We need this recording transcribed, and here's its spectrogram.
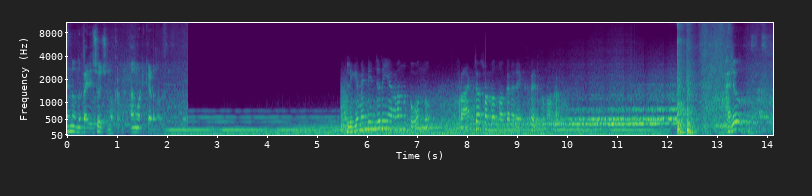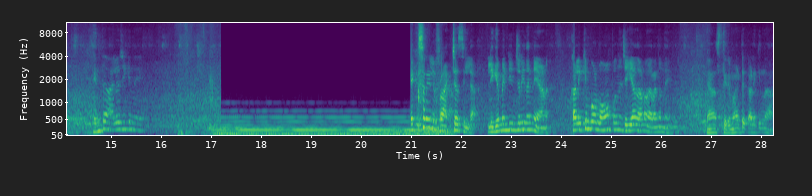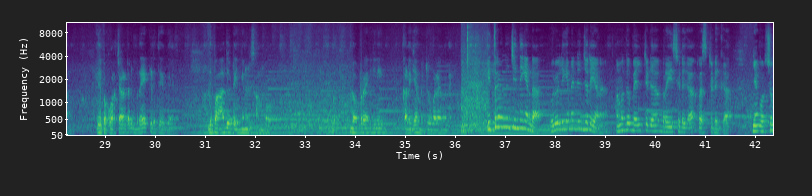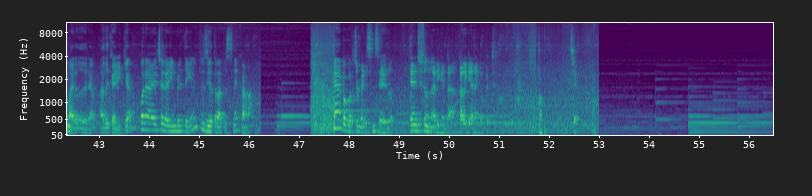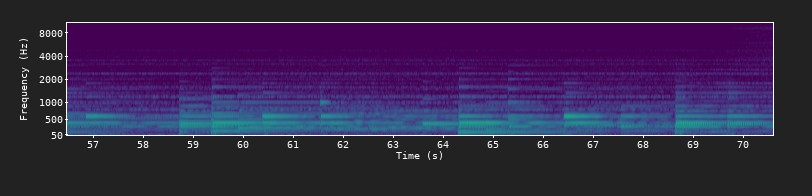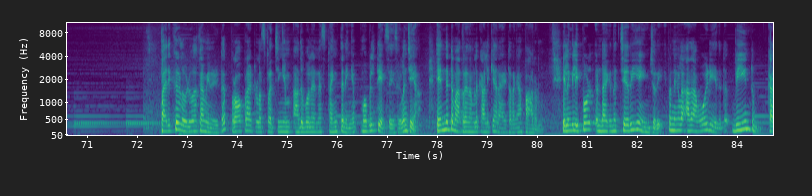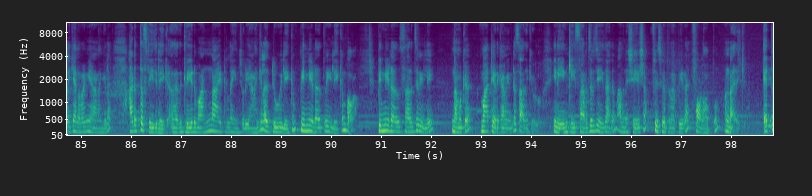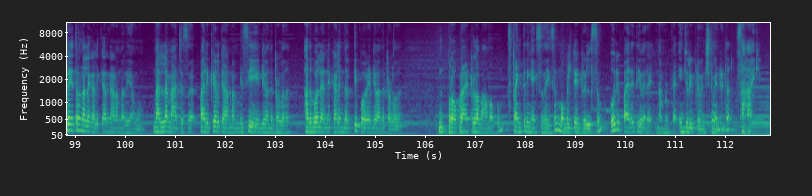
എന്നൊന്ന് പരിശോധിച്ച് നോക്കാം. അങ്ങോട്ട് കിടന്നു ലിഗമെന്റ് ഇഞ്ചുറി ആണെന്ന് തോന്നുന്നു. ഫ്രാക്ചേഴ്സ് ഉണ്ടോ എന്ന് നോക്കാൻ ഒരു എക്സ്റേ എടുത്ത് നോക്കാം. ഹലോ എന്താ ആലോചിക്കുന്നേ? എക്സ്റേയിൽ ഫ്രാക്ചേഴ്സ് ഇല്ല. ലിഗമെന്റ് ഇഞ്ചുറി തന്നെയാണ്. കളിക്കുമ്പോൾ വാമപ്പ് ഒന്നും ചെയ്യാതാണോ ഇറങ്ങുന്നത് ഞാൻ സ്ഥിരമായിട്ട് കളിക്കുന്നതാണ്. ഇതിപ്പോൾ ഒരു ബ്രേക്ക് എടുത്തേക്കുകയാണ് ഇതിപ്പോൾ ആദ്യമായിട്ട് ഇങ്ങനെ ഒരു സംഭവം. ഡോക്ടറെ എനിക്കിനി കളിക്കാൻ പറ്റുമോ പഴയ പോലെ? ഇത്രയൊന്നും ചിന്തിക്കേണ്ട. ഒരു ലിഗമെന്റ് ഇഞ്ചുറിയാണ് നമുക്ക് ബെൽറ്റ് ഇടുക ബ്രേസ് ഇടുക റെസ്റ്റ് എടുക്കുക. ഞാൻ കുറച്ച് മരുന്ന് തരാം. അത് കഴിക്കുക ഒരാഴ്ച കഴിയുമ്പോഴത്തേക്കിനും ഫിസിയോതെറാപ്പിസ്റ്റിനെ കാണാം. ഞാൻ ഇപ്പോൾ കുറച്ച് മെഡിസിൻസ് എഴുതും. ടെൻഷൻ ഒന്നും അടിക്കണ്ട. കളിക്കാനൊക്കെ പറ്റും. ശരി. പരിക്കുകൾ ഒഴിവാക്കാൻ വേണ്ടിയിട്ട് പ്രോപ്പറായിട്ടുള്ള സ്ട്രെച്ചിങ്ങും അതുപോലെ തന്നെ സ്ട്രെങ്തനിങ്ങും മൊബിലിറ്റി എക്സസൈസുകളും ചെയ്യണം. എന്നിട്ട് മാത്രമേ നമ്മൾ കളിക്കാനായിട്ട് ഇറങ്ങാൻ പാടുള്ളൂ. ഇല്ലെങ്കിൽ ഇപ്പോൾ ഉണ്ടായിരിക്കുന്ന ചെറിയ ഇഞ്ചുറി ഇപ്പം നിങ്ങൾ അത് അവോയ്ഡ് ചെയ്തിട്ട് വീണ്ടും കളിക്കാൻ ഇറങ്ങുകയാണെങ്കിൽ അടുത്ത സ്റ്റേജിലേക്ക് അതായത് ഗ്രേഡ് വൺ ആയിട്ടുള്ള ഇഞ്ചുറി ആണെങ്കിൽ അത് ടൂവിലേക്കും പിന്നീട് അത് ത്രീയിലേക്കും പോകാം. പിന്നീട് അത് സർജറിയിലേ നമുക്ക് മാറ്റിയെടുക്കാൻ വേണ്ടി സാധിക്കുകയുള്ളൂ. ഇനി ഇൻ കേസ് സർജറി ചെയ്താലും അതിനുശേഷം ഫിസിയോതെറാപ്പിയുടെ ഫോളോ അപ്പും ഉണ്ടായിരിക്കും. എത്രയെത്ര നല്ല കളിക്കാർക്കാണെന്ന് അറിയാമോ നല്ല മാച്ചസ് പരിക്കുകൾ കാരണം മിസ് ചെയ്യേണ്ടി വന്നിട്ടുള്ളത്. അതുപോലെ തന്നെ കളി നിർത്തി പോരേണ്ടി വന്നിട്ടുള്ളത്. പ്രോപ്പറായിട്ടുള്ള വാമപ്പും സ്ട്രെങ്തനിങ് എക്സസൈസും മൊബിലിറ്റി ഡ്രിൽസും ഒരു പരിധി വരെ നമ്മൾക്ക് ഇഞ്ചുറി പ്രിവെൻഷന് വേണ്ടിയിട്ട് സഹായിക്കും.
